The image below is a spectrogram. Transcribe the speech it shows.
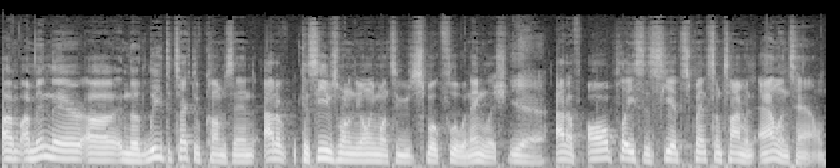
um, I'm in there, uh, and the lead detective comes in out of because he was one of the only ones who spoke fluent English. Yeah. Out of all places, he had spent some time in Allentown.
